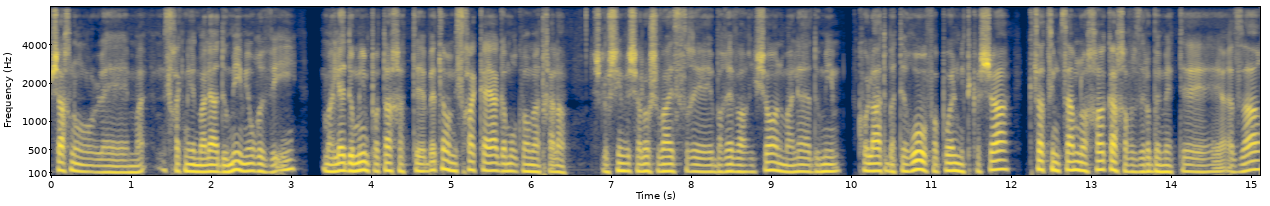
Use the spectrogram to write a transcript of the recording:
המשכנו למשחק נגד מעלה אדומים יום רביעי. מעלה אדומים פותחת, בעצם המשחק היה גמור כבר מההתחלה. 33-17 ברבע הראשון, מעלה אדומים קולעת בטירוף, הפועל מתקשה. קצת צמצמנו אחר כך, אבל זה לא באמת אה, עזר.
